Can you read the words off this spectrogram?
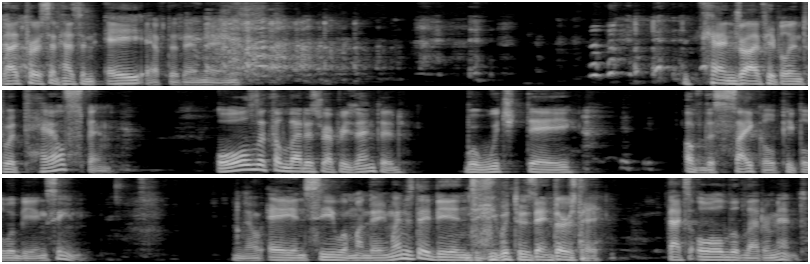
that person has an A after their name. Can drive people into a tailspin. All that the letters represented were which day of the cycle people were being seen. You know, A and C were Monday and Wednesday, B and D were Tuesday and Thursday. That's all the letter meant.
